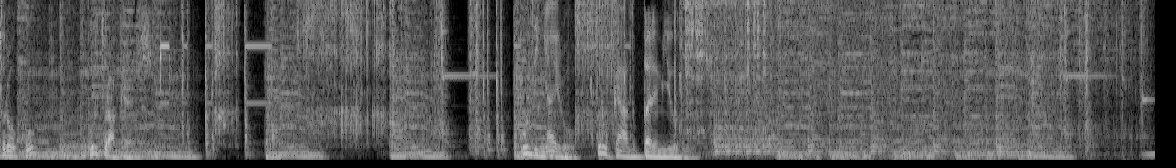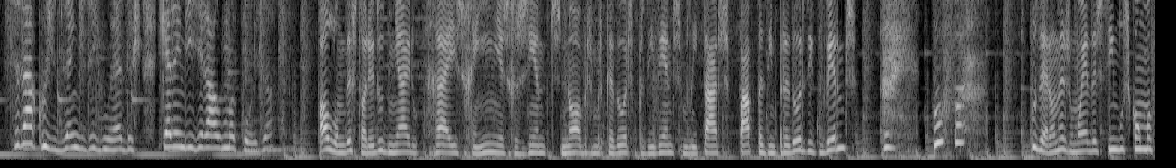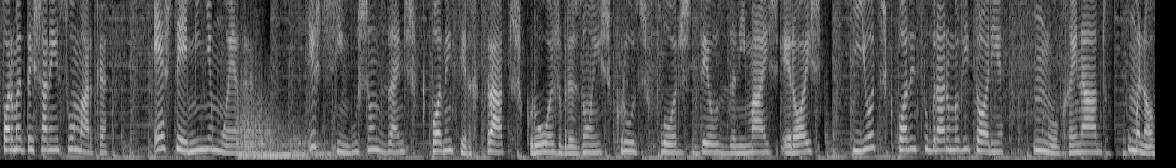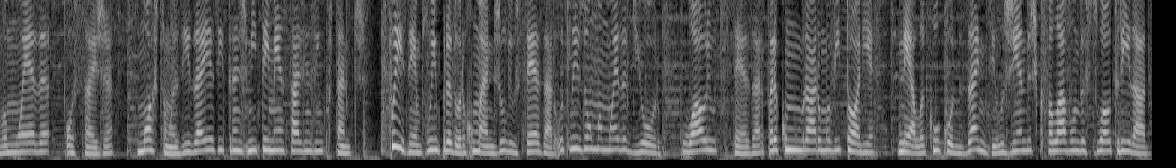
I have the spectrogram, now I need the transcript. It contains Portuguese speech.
Troco por trocas. O dinheiro trocado para miúdos. Será que os desenhos das moedas querem dizer alguma coisa? Ao longo da história do dinheiro, reis, rainhas, regentes, nobres, mercadores, presidentes, militares, papas, imperadores e governos. Ai, ufa! Puseram nas moedas símbolos como uma forma de deixarem a sua marca. Esta é a minha moeda. Estes símbolos são desenhos que podem ser retratos, coroas, brasões, cruzes, flores, deuses, animais, heróis e outros que podem celebrar uma vitória, um novo reinado, uma nova moeda, ou seja, mostram as ideias e transmitem mensagens importantes. Por exemplo, o imperador romano Júlio César utilizou uma moeda de ouro, o Áureo de César, para comemorar uma vitória. Nela colocou desenhos e legendas que falavam da sua autoridade.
